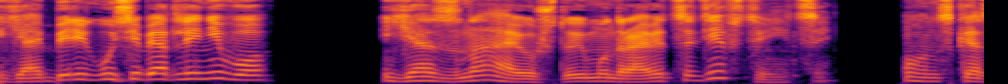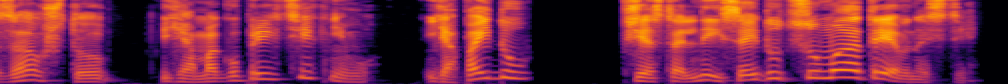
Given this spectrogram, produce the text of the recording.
Я берегу себя для него. Я знаю, что ему нравятся девственницы. Он сказал, что я могу прийти к нему. Я пойду. Все остальные сойдут с ума от ревности.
